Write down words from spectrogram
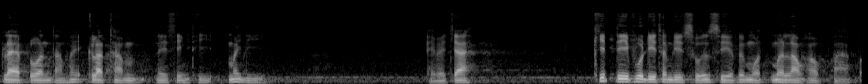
แปลปรวนทำให้กระทำในสิ่งที่ไม่ดี เห็นไหมจ๊ะ คิดดีพูดดีทำดีสูญเสียไปหมดเมื่อเราเข้าปากไป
